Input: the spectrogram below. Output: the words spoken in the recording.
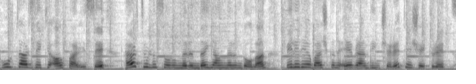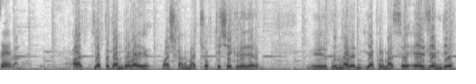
Muhtar Zeki Alpar ise her türlü sorunlarında yanlarında olan Belediye Başkanı Evren Dinçer'e teşekkür etti. altyapıdan dolayı başkanıma çok teşekkür ederim. Ee, Bunların yapılması elzemdi.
